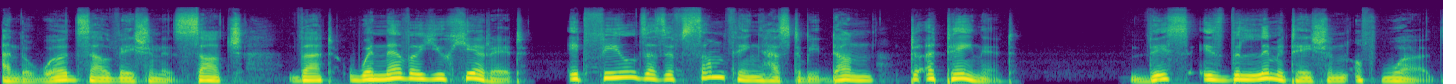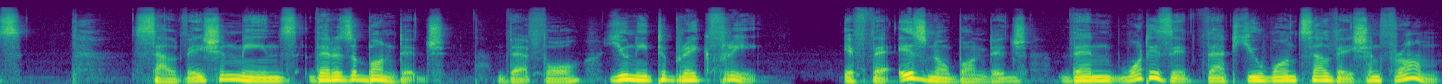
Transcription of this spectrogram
And the word salvation is such that whenever you hear it, it feels as if something has to be done to attain it. This is the limitation of words. Salvation means there is a bondage. Therefore, you need to break free. If there is no bondage, then what is it that you want salvation from?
